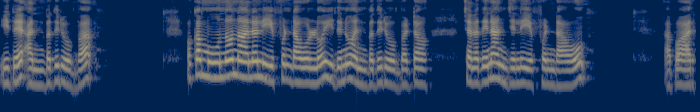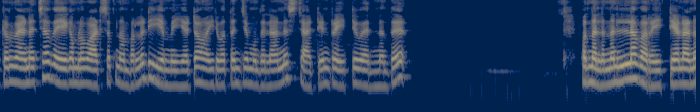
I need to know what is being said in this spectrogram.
ഇത് അൻപത് രൂപ. ഒക്കെ മൂന്നോ നാലോ ലീഫ് ഉണ്ടാവുള്ളൂ. ഇതിനും അൻപത് രൂപ കേട്ടോ ചിലതിന് അഞ്ച് ലീഫ് ഉണ്ടാവും. അപ്പോൾ ആർക്കും വേണമെച്ചാൽ വേഗം നമ്മൾ വാട്സപ്പ് നമ്പറിൽ ഡി എം ഐ കേട്ടോ ഇരുപത്തഞ്ച് മുതലാണ് സ്റ്റാർട്ടിങ് റേറ്റ് വരുന്നത്. അപ്പം നല്ല നല്ല വെറൈറ്റികളാണ്.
